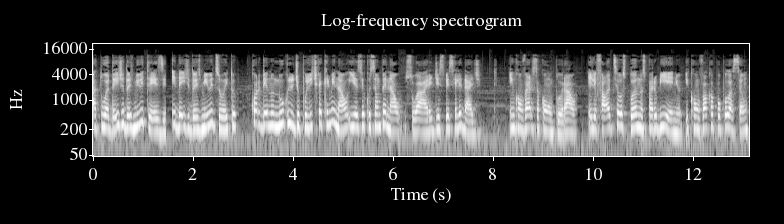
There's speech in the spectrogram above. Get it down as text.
atua desde 2013 e desde 2018 coordena o Núcleo de Política Criminal e Execução Penal, sua área de especialidade. Em conversa com o Plural, ele fala de seus planos para o biênio e convoca a população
